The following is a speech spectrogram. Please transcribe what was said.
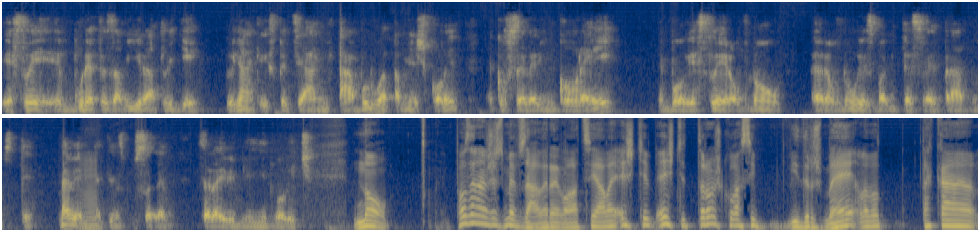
jestli budete zavírat lidi do nějakých speciálních táborů a tam je školit, jako v Severní Koreji, nebo jestli rovnou, rovnou je zbavíte své právnosti. Nevím, hmm. jakým způsobem se dají vyměnit volič. No, pozerám, že sme v závere relácie, ale ešte, ešte trošku asi vydržme, lebo taká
